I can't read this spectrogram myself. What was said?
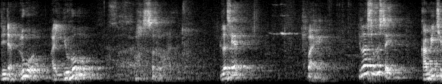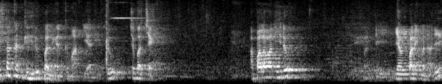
Tidak luar ayyuhum ahsanu Jelas ya? Baik. Jelas selesai. Kami ciptakan kehidupan dengan kematian itu. Coba cek. Apa lawan hidup? Mati. Yang paling menarik,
